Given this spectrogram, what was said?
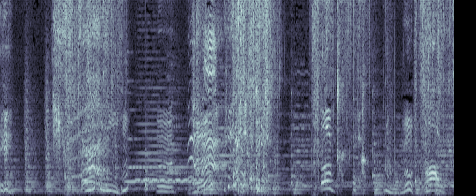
Yeah. Oh. Oh.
